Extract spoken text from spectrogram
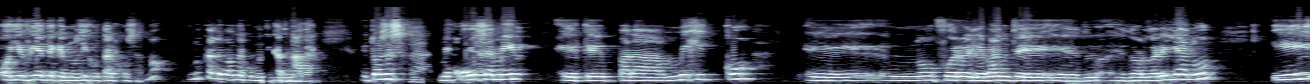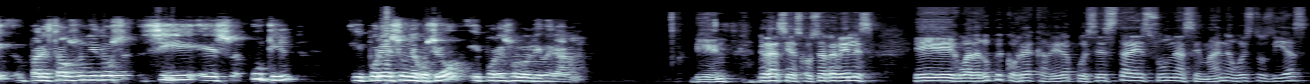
oye, fíjate que nos dijo tal cosa. No, nunca le van a comunicar nada. Entonces, me parece a mí eh, que para México eh, no fue relevante Eduardo Arellano y para Estados Unidos sí es útil y por eso negoció y por eso lo liberaron. Bien, gracias, José Reveles. Eh, Guadalupe Correa Cabrera, pues esta es una semana o estos días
